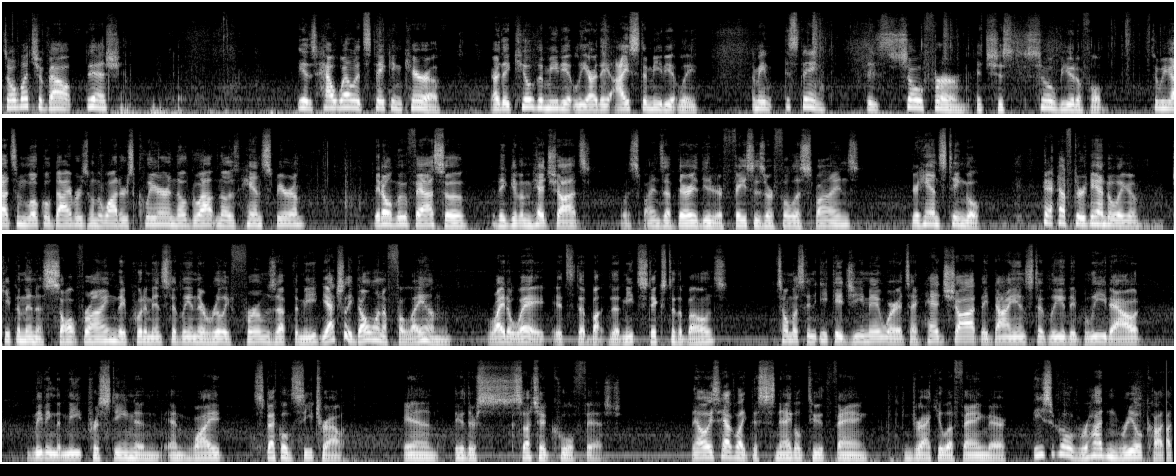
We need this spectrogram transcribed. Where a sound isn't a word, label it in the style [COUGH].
so much about fish is how well it's taken care of. Are they killed immediately? Are they iced immediately? I mean, this thing is so firm. It's just so beautiful. So we got some local divers when the water's clear and they'll go out and they'll hand spear them. They don't move fast, so they give them headshots. The spines up there, their faces are full of spines. Your hands tingle [LAUGHS] after handling them. Keep them in a salt brine. They put them instantly in there, really firms up the meat. You actually don't want to fillet them right away. It's the the meat sticks to the bones. It's almost an ikejime where it's a head shot. They die instantly. They bleed out, leaving the meat pristine and, and white. Speckled sea trout. And dude, they're such a cool fish. They always have like this snaggletooth fang, Dracula fang there. These are all and reel caught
